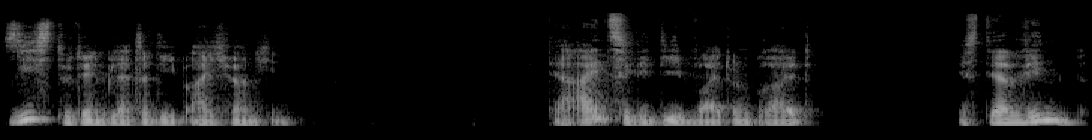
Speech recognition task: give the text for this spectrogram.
Siehst du den Blätterdieb, Eichhörnchen? Der einzige Dieb weit und breit ist der Wind.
